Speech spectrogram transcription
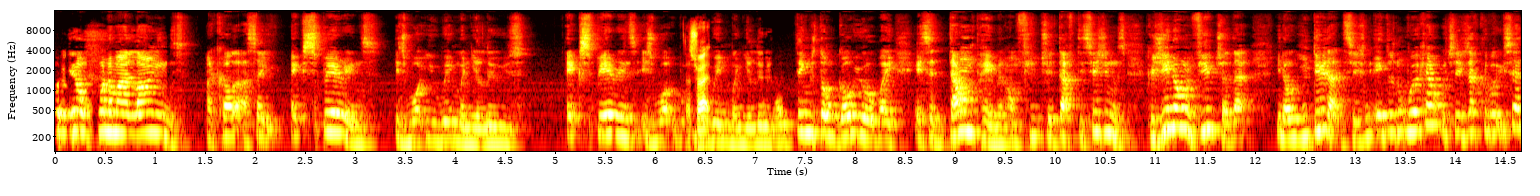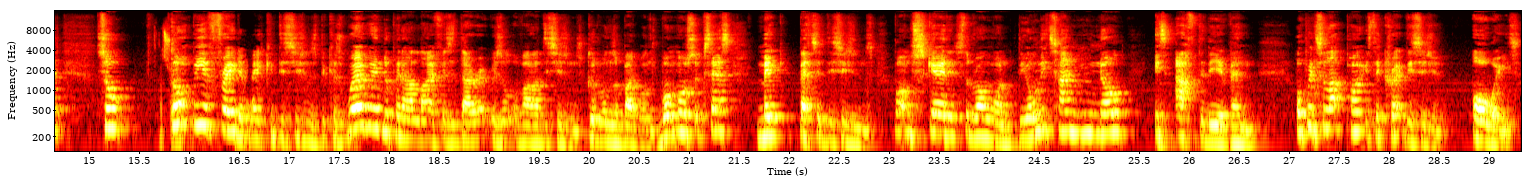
Well, you know, one of my lines, I call it, I say, experience is what you win when you lose. Experience is what That's you right. win when you lose. When things don't go your way, it's a down payment on future daft decisions. Because you know in future that, you know, you do that decision, it doesn't work out, which is exactly what you said. So don't be afraid of making decisions because where we end up in our life is a direct result of our decisions, good ones and bad ones. Want more success? Make better decisions. But I'm scared it's the wrong one. The only time you know is after the event. Up until that point, it's the correct decision. Always.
